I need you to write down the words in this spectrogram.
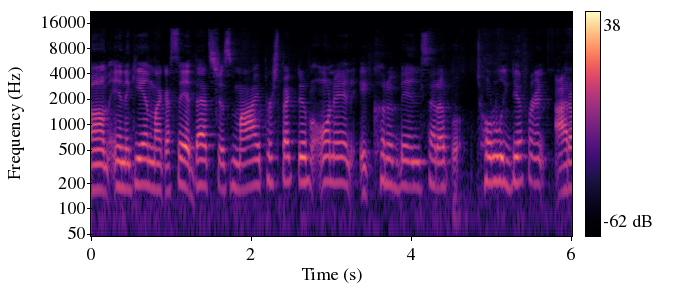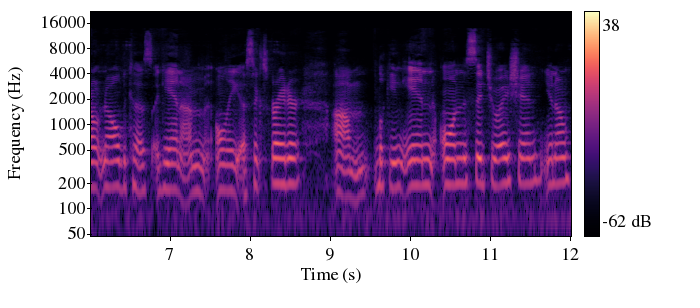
Um, and again, like I said, that's just my perspective on it. It could have been set up totally different. I don't know because, again, I'm only a sixth grader um, looking in on the situation, you know.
